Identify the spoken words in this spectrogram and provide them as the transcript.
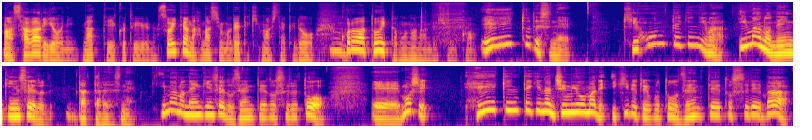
まあ下がるようになっていくという、そういったような話も出てきましたけど、これはどういったものなんでしょうか？えー、っとですね、基本的には今の年金制度だったらですね、今の年金制度を前提とすると、えー、もし平均的な寿命まで生きるということを前提とすれば、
